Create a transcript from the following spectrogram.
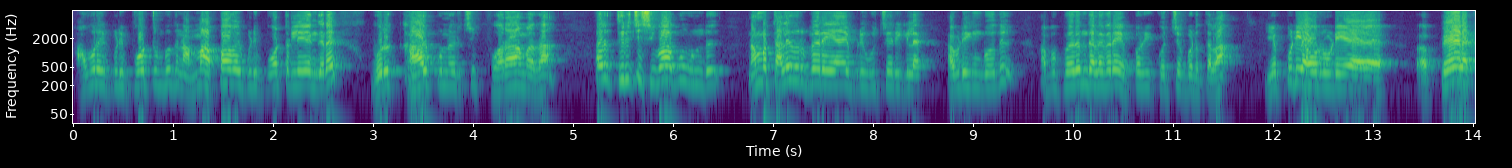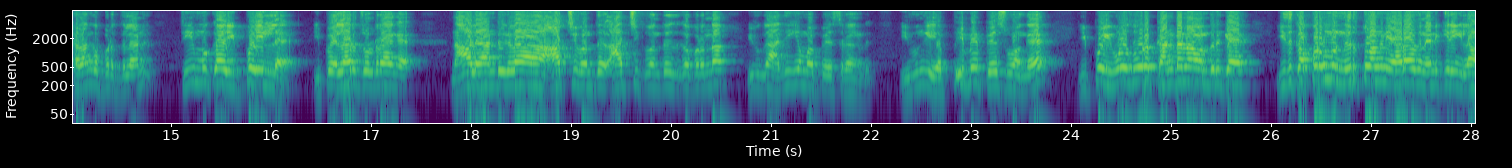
அவரை இப்படி போற்றும்போது நம்ம அப்பாவை இப்படி போட்டலையேங்கிற ஒரு காழ்ப்புணர்ச்சி பொறாம தான். அது திருச்சி சிவாவுக்கும் உண்டு. நம்ம தலைவர் பேரை ஏன் இப்படி உச்சரிக்கல? அப்படிங்கும்போது அப்போ பெருந்தலைவரை எப்படி கொச்சப்படுத்தலாம்? எப்படி அவருடைய பேரை களங்கப்படுத்தலான்னு திமுக இப்போ இல்லை. இப்போ எல்லாரும் சொல்கிறாங்க நாலு ஆண்டுகளா ஆட்சி வந்து ஆட்சிக்கு வந்ததுக்கு அப்புறம் தான் இவங்க அதிகமா பேசுறாங்க இவங்க எப்பயுமே பேசுவாங்க. இப்போ இவ்வளவு தூரம் கண்டனம் வந்திருக்க. இதுக்கப்புறமும் நிறுத்துவாங்கன்னு யாராவது நினைக்கிறீங்களா?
